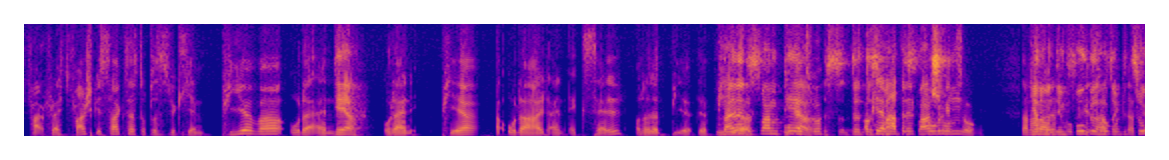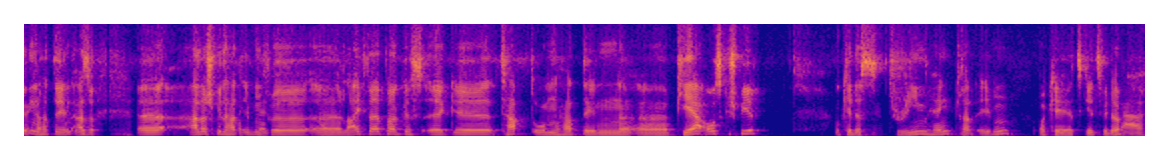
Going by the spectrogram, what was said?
fa vielleicht falsch gesagt hast, ob das wirklich ein Pier war oder ein, ja. oder ein Pierre oder halt ein Excel oder der Bier. Der Bier nein, nein, das war ein Pair. Das, das, okay, dann hat er den war schon, gezogen. genau, den Vogel, hat er gezogen, hat den, also äh, aller Spieler hat eben für äh, Lightviper äh, getappt und hat den äh, Pierre ausgespielt. Okay, das Stream hängt gerade eben. Okay, jetzt geht's wieder. Ja,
